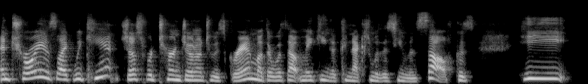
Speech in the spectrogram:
And Troi is like, we can't just return Jono to his grandmother without making a connection with his human self because he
